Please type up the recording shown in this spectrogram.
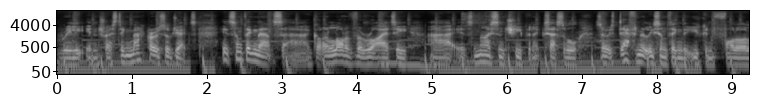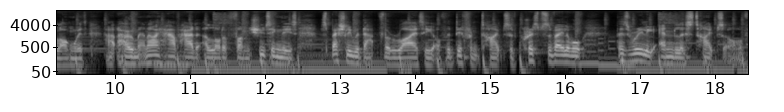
really interesting macro subjects. It's something that's uh, got a lot of variety, uh, it's nice and cheap and accessible, so it's definitely something that you can follow along with at home, and I have had a lot of fun shooting these, especially with that variety of the different types of crisps available. There's really endless types of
